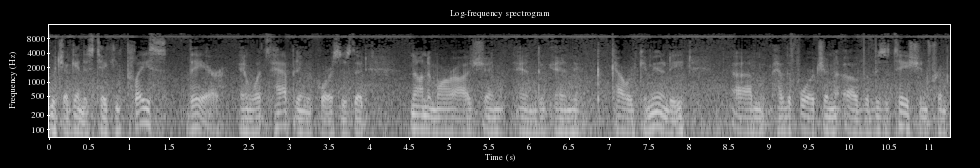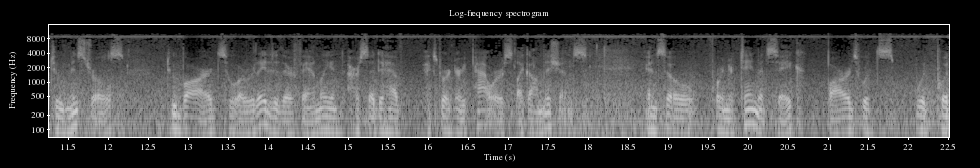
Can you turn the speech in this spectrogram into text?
which again is taking place there, and what's happening, of course, is that Nanda Maharaj and and the, and the cowherd community um, have the fortune of a visitation from two minstrels, two bards who are related to their family and are said to have extraordinary powers like omniscience. And so, for entertainment's sake, bards would would put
